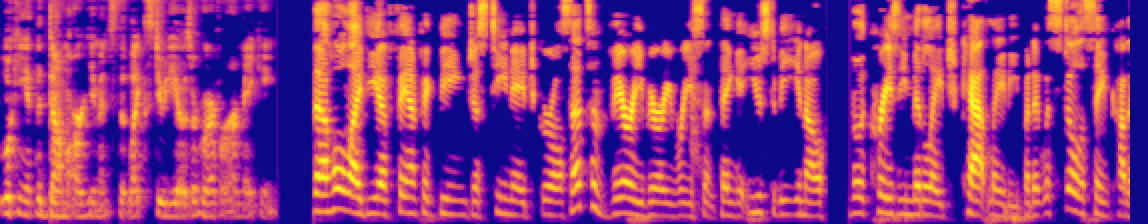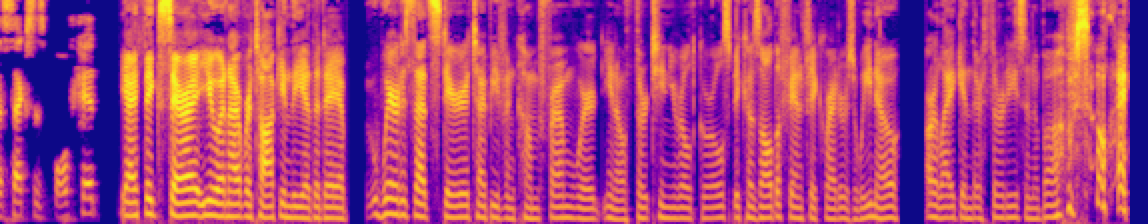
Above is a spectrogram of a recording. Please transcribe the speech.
looking at the dumb arguments that, like, studios or whoever are making. The whole idea of fanfic being just teenage girls, that's a very, very recent thing. It used to be, you know, the crazy middle aged cat lady, but it was still the same kind of sexist bullshit. Yeah, I think Sara, you and I were talking the other day. About where does that stereotype even come from? Where, you know, 13 year old girls, because all the fanfic writers we know are like in their 30s and above. So, like,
